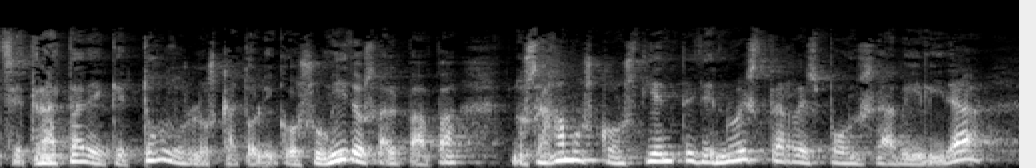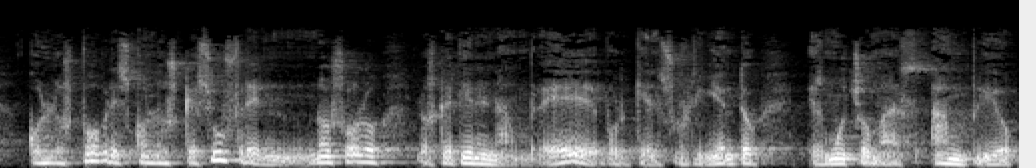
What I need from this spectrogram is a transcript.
Se trata de que todos los católicos unidos al Papa nos hagamos conscientes de nuestra responsabilidad con los pobres, con los que sufren, no solo los que tienen hambre, ¿eh? porque el sufrimiento es mucho más amplio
